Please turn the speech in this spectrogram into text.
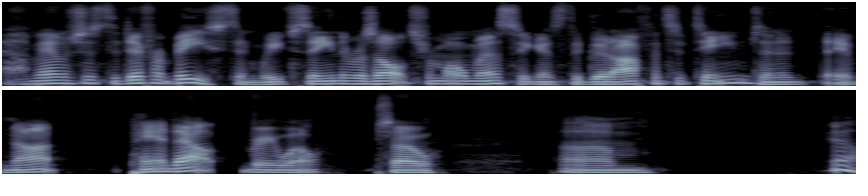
Alabama's just a different beast, and we've seen the results from Ole Miss against the good offensive teams, and they have not panned out very well. So, um, yeah.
